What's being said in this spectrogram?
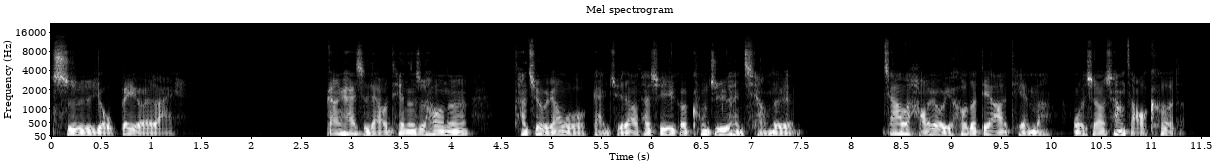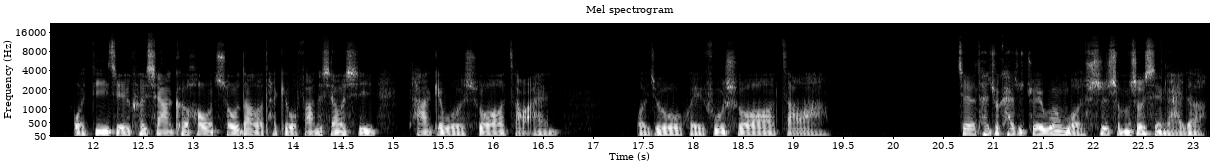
是有备而来。刚开始聊天的时候呢，他就有让我感觉到他是一个控制欲很强的人。加了好友以后的第二天嘛，我是要上早课的。我第一节课下课后收到了他给我发的消息，他给我说早安，我就回复说早啊。接着他就开始追问我是什么时候醒来的，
